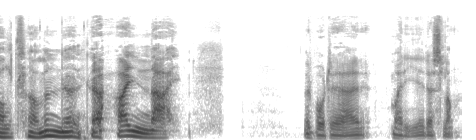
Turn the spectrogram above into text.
alt sammen. Nei, nei. Reporter her Marie Røsland.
